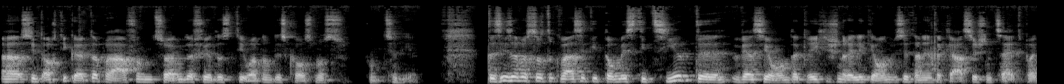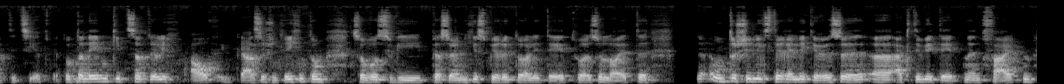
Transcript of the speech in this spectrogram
äh, sind auch die Götter brav und sorgen dafür, dass die Ordnung des Kosmos funktioniert. Das ist aber so quasi die domestizierte Version der griechischen Religion, wie sie dann in der klassischen Zeit praktiziert wird. Und daneben gibt es natürlich auch im klassischen Griechentum sowas wie persönliche Spiritualität, wo also Leute unterschiedlichste religiöse äh, Aktivitäten entfalten,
